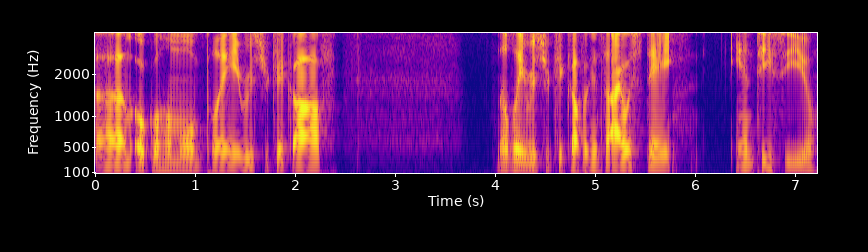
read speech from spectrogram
Um, Oklahoma will play a rooster kickoff. They'll play a rooster kickoff against Iowa State and TCU.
